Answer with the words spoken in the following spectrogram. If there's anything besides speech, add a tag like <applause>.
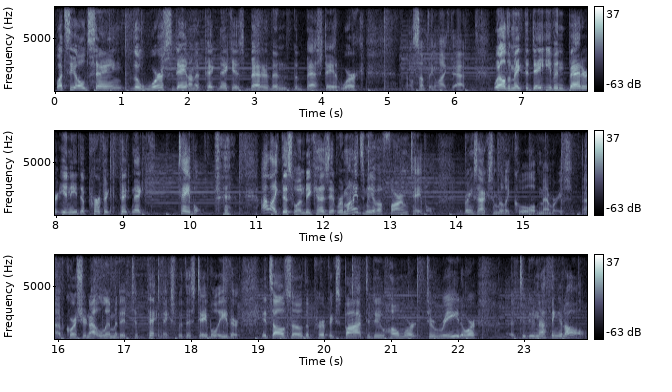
What's the old saying? The worst day on a picnic is better than the best day at work? Well, something like that. Well, to make the day even better, you need the perfect picnic table. <laughs> I like this one because it reminds me of a farm table. It brings back some really cool memories. Now, of course, you're not limited to picnics with this table either. It's also the perfect spot to do homework, to read, or uh, to do nothing at all.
